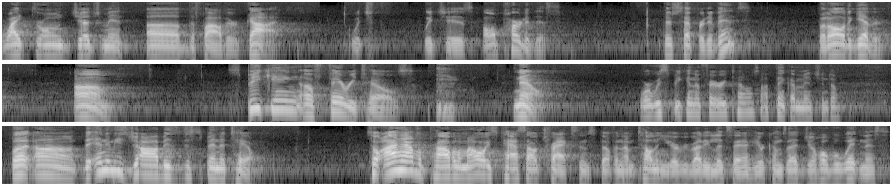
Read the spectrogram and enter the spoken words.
white throne judgment of the Father God, which, which is all part of this. They're separate events, but all together. Um, speaking of fairy tales, now, were we speaking of fairy tales? I think I mentioned them. But uh, the enemy's job is to spin a tale. So I have a problem. I always pass out tracts and stuff, and I'm telling you, everybody looks at it. Here comes that Jehovah Witness.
